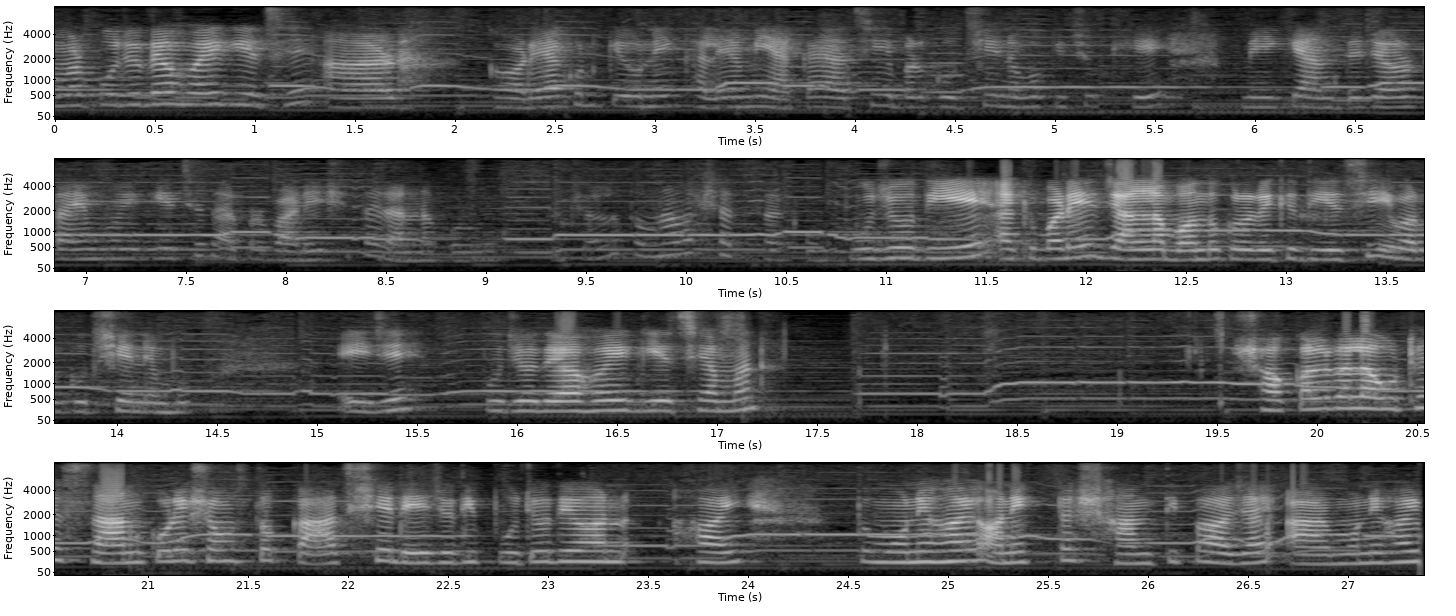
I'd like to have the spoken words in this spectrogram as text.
আমার পুজো দেওয়া হয়ে গিয়েছে, আর ঘরে এখন কেউ নেই, খালি আমি একাই আছি। এবার গুছিয়ে নেব কিছু খেয়ে, মেয়েকে আনতে যাওয়ার টাইম হয়ে গিয়েছে, তারপর বাড়ি এসে তাই রান্না করব। পুজো দিয়ে একেবারে জানলা বন্ধ করে রেখে দিয়েছি, এবার গুছিয়ে নেব। এই যে পুজো দেওয়া হয়ে গিয়েছে আমার। সকালবেলা উঠে স্নান করে সমস্ত কাজ সেরে যদি পুজো দেওয়া হয়, তো মনে হয় অনেকটা শান্তি পাওয়া যায়, আর মনে হয়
